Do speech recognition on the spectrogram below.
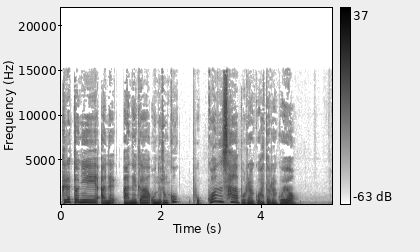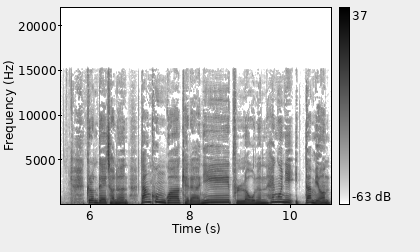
그랬더니 아내, 아내가 오늘은 꼭 복권 사보라고 하더라고요. 그런데 저는 땅콩과 계란이 불러오는 행운이 있다면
